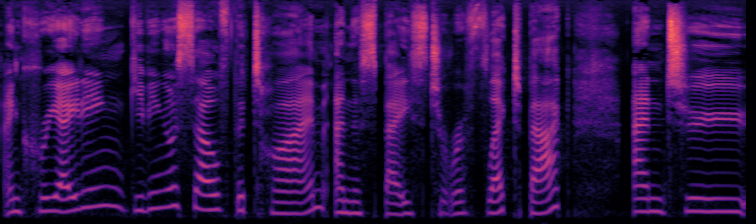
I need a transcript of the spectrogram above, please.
and creating, giving yourself the time and the space to reflect back and to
